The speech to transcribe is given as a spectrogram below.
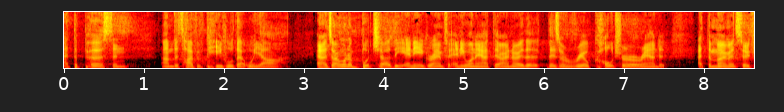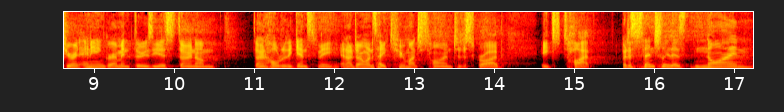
at the person, um, the type of people that we are. And I don't want to butcher the Enneagram for anyone out there. I know that there's a real culture around it at the moment. So if you're an Enneagram enthusiast, don't, um, don't hold it against me. And I don't want to take too much time to describe each type. But essentially, there's nine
